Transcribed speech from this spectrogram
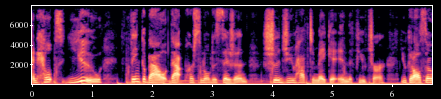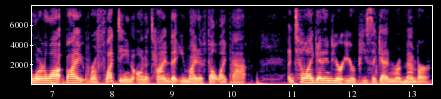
and helps you think about that personal decision should you have to make it in the future. You could also learn a lot by reflecting on a time that you might have felt like that. Until I get into your earpiece again, remember,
